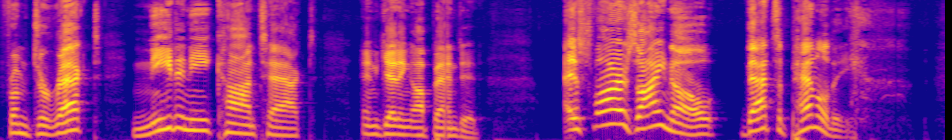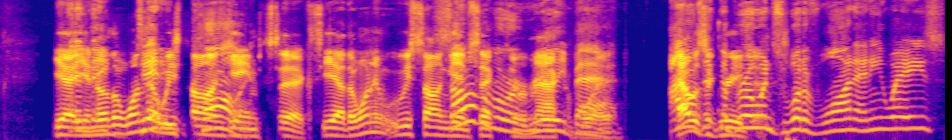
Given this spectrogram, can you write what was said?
from direct knee to knee contact and getting upended. As far as I know, that's a penalty. Yeah, And you know, the one that we saw in game it. six. Yeah, the one we saw in Some game of six were really McAvoy. bad. I That don't was think the. Bruins would have won anyways.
